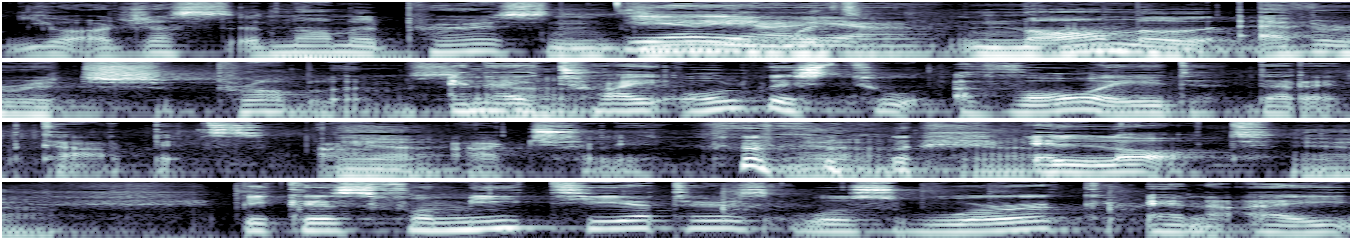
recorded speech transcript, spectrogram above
you are just a normal person dealing yeah, with yeah. normal, average problems. And. I try always to avoid the red carpets, Yeah. actually, Yeah, yeah. a lot. Yeah. Because for me, theater was work, and I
